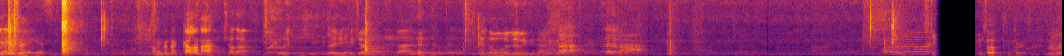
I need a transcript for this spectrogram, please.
ঠিক আছে আমাকে না কালা না? সাদা। এই হিট আমি। এত মোবাইল না ঠিক আছে। দুবার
